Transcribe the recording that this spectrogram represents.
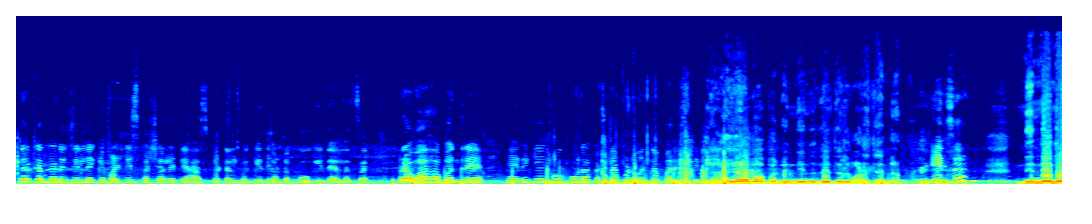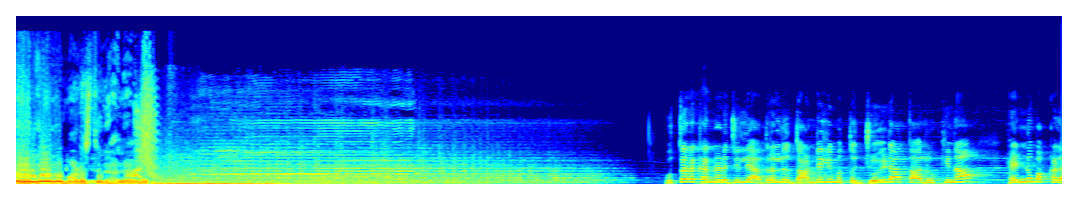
ಉತ್ತರ ಕನ್ನಡ ಜಿಲ್ಲೆಗೆ ಮಲ್ಟಿ ಸ್ಪೆಷಾಲಿಟಿ ಹಾಸ್ಪಿಟಲ್ ಬಗ್ಗೆ ದೊಡ್ಡ ಕೂಗಿದೆ ಅಲ್ಲ ಸರ್? ಪ್ರವಾಹ ಬಂದ್ರೆ ಹೆರಿಗೆಗೂ ಕೂಡ ಕಷ್ಟಪಡುವಂತ ಪರಿಸ್ಥಿತಿ ಇದೆ. ಹಳ್ಳ ಪಾಪ ನಿನ್ನಿಂದ ಇದ್ರಲ್ಲಿ ಮಾಡಿಸ್ತೇನೆ ನಾನು. ಏನ್ ಸರ್? ನಿನ್ನಿಂದ ಹೆರಿಗೆ ಮಾಡಿಸ್ತೀನಿ ಹಳ್ಳ ಉತ್ತರ ಕನ್ನಡ ಜಿಲ್ಲೆ ಅದರಲ್ಲೂ ದಾಂಡೇಲಿ ಮತ್ತು ಜೋಯಿಡಾ ತಾಲೂಕಿನ ಹೆಣ್ಣು ಮಕ್ಕಳ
